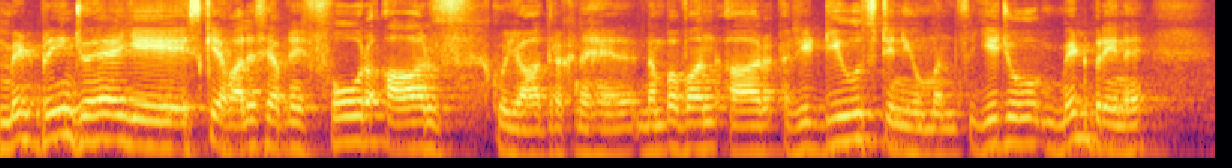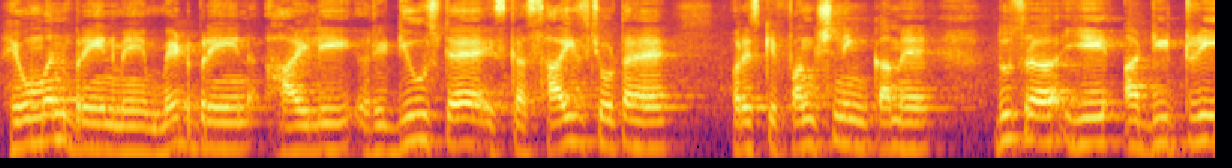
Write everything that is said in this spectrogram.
मिड ब्रेन जो है, ये, इसके हवाले से आपने फोर आर्स को याद रखना है. Number one are reduced in humans ये जो मिड ब्रेन है ह्यूमन ब्रेन में, मिड ब्रेन हाईली रिड्यूस्ड है, इसका साइज़ छोटा है और इसकी फंक्शनिंग कम है। दूसरा, ये ऑडिटरी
